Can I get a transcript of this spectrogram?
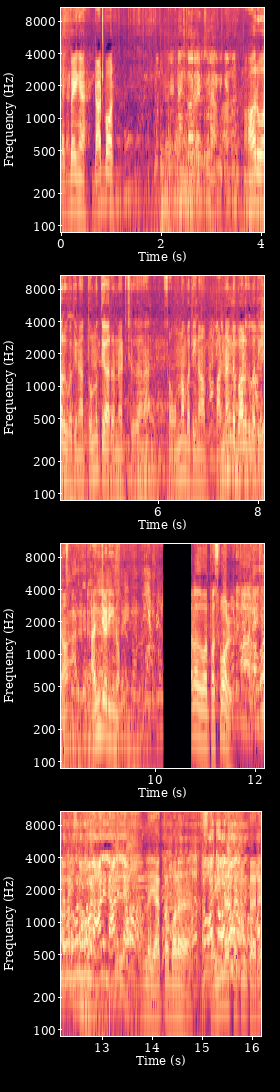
லெக் பைங்க டாட் பால் ஆறு ஓவருக்கு பார்த்தீங்கன்னா தொண்ணூற்றி ஆறு ரன் அடிச்சிருக்காங்க. ஸோ இன்னும் பார்த்தீங்கன்னா பன்னெண்டு பாலுக்கு பார்த்தீங்கன்னா அஞ்சு அடிக்கணும். நாலாவது ஓவர் ஃபர்ஸ்ட் பால் நல்ல ஏக்கர் பால ஸ்டைலாக தட்டி விட்டாரு.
